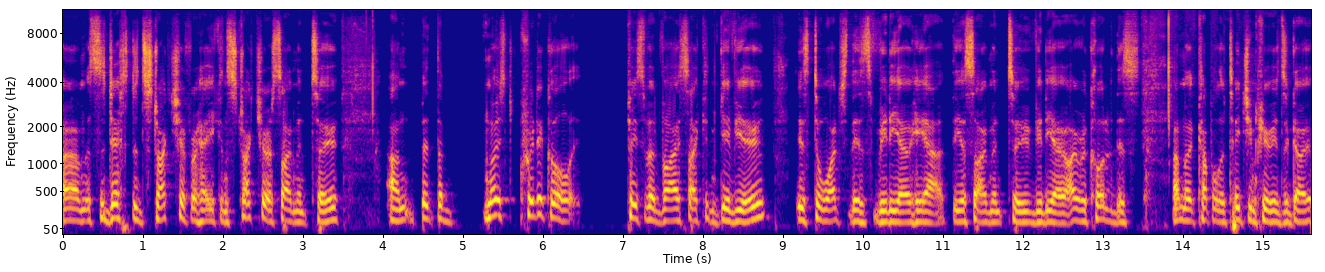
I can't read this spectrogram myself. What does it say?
um, a suggested structure for how you can structure assignment two. Um, but the most critical piece of advice I can give you is to watch this video here, the assignment two video. I recorded this um, a couple of teaching periods ago,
